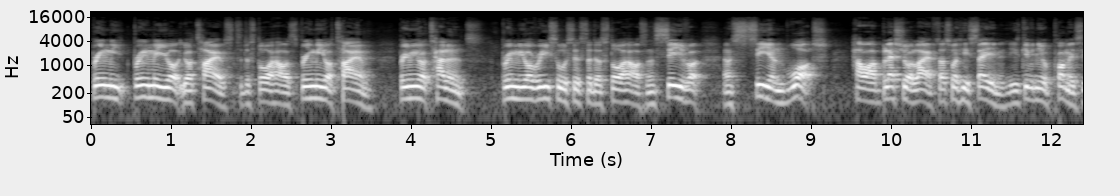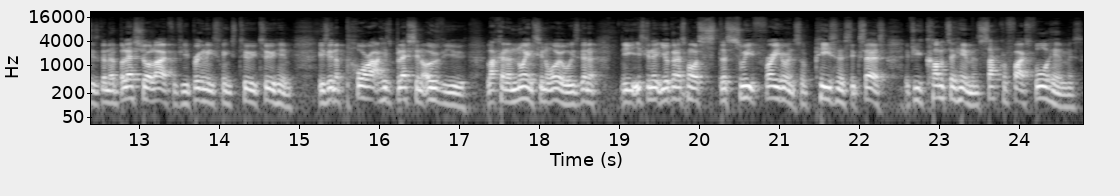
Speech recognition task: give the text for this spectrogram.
Bring me, bring me your, your tithes to the storehouse, bring me your time, bring me your talents, bring me your resources to the storehouse and see what and see and watch how I bless your life. That's what he's saying. He's giving you a promise. He's going to bless your life if you bring these things to to him. He's going to pour out his blessing over you like an anointing oil. He's going to he's going to you're going to smell the sweet fragrance of peace and success if you come to him and sacrifice for him. It's,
